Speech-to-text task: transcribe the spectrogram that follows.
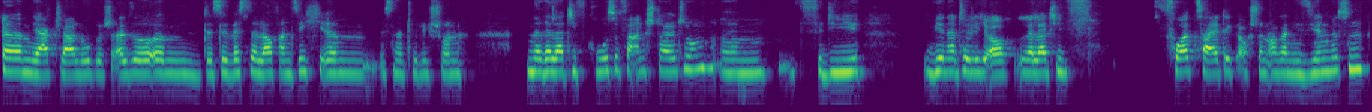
Ähm, ja, klar, logisch. Also ähm, der Silvesterlauf an sich ähm, ist natürlich schon eine relativ große Veranstaltung, ähm, für die wir natürlich auch relativ vorzeitig auch schon organisieren müssen.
